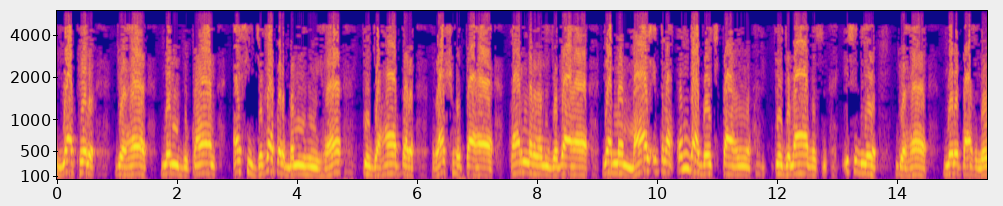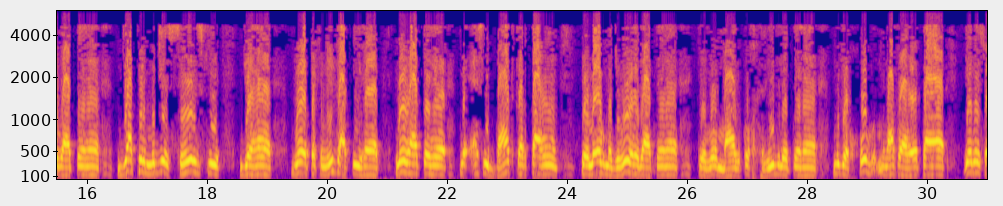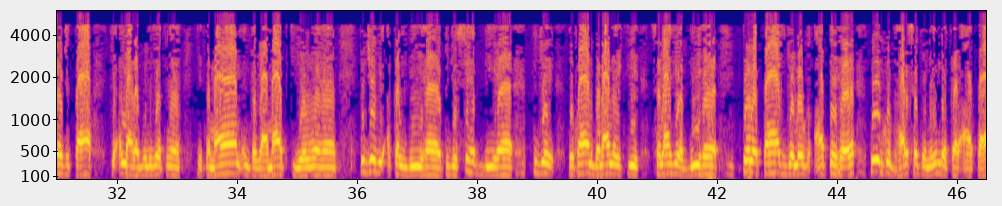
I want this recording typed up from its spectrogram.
یا پھر جو ہے میری دکان ایسی جگہ پر بنی ہوئی ہے کہ جہاں پر رش ہوتا ہے، کارنر والی جگہ ہے، یا میں مال اتنا عمدہ بیچتا ہوں کہ جناب، اس لیے جو ہے، میرے پاس لوگ آتے ہیں، یا پھر مجھے سیلز کی جو ہے وہ تکنیک آتی ہے، لوگ آتے ہیں، میں ایسی بات کرتا ہوں کہ لوگ مجبور ہو جاتے ہیں کہ وہ مال کو خرید لیتے ہیں۔ مجھے خوب منافع ہوتا ہے، یہ نہیں سوچتا کہ اللہ رب العزت نے یہ تمام انتظامات کیے ہوئے ہیں۔ تجھے بھی عقل دی ہے، تجھے صحت دی ہے، تجھے دکان بنانے کی صلاحیت دی ہے۔ تیرے پاس جو لوگ آتے ہیں تو ان کو گھر سے تو نہیں لے کر آتا،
